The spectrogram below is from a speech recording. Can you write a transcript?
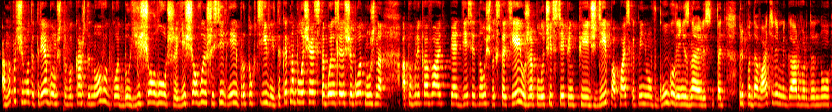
А мы почему-то требуем, чтобы каждый Новый год был еще лучше, еще выше, сильнее, продуктивнее. Так это нам, получается, с тобой на следующий год нужно опубликовать 5-10 научных статей, уже получить степень PhD, попасть как минимум в Google, я не знаю, или стать преподавателями Гарварда. Ну,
